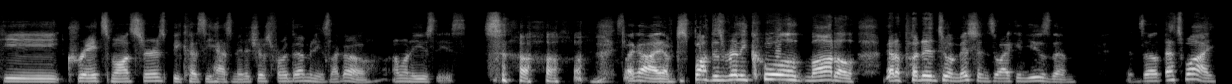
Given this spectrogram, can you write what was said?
he creates monsters because he has miniatures for them, and he's like, "Oh, I want to use these." So it's like, "Ah, "I've just bought this really cool model. I've got to put it into a mission so I can use them." And so that's why.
